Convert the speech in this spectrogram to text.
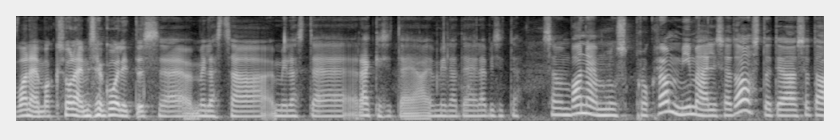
vanemaks olemise koolitus, millest sa, millest te rääkisite ja, ja mille te läbisite? See on vanemlusprogramm Imelised aastad ja seda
